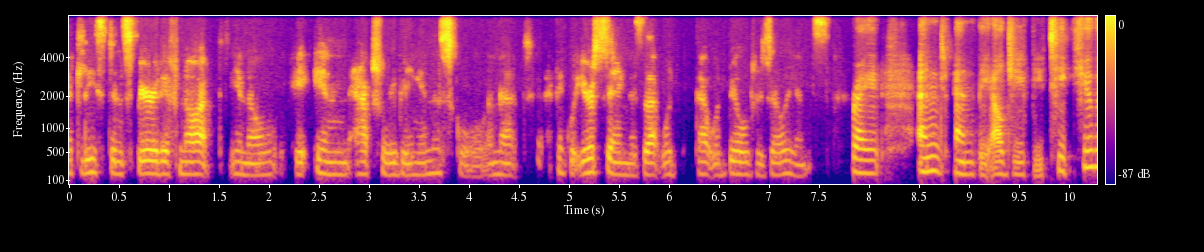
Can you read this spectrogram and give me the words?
at least in spirit, if not, you know, in actually being in the school. And that, I think what you're saying is that would, that would build resilience. Right. And and the LGBTQ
